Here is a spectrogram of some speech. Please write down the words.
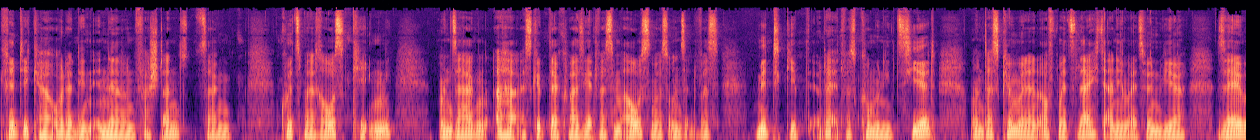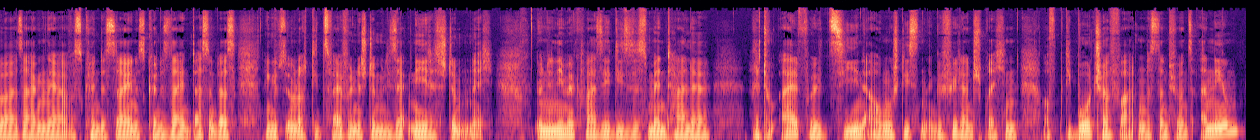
Kritiker oder den inneren Verstand sozusagen kurz mal rauskicken, und sagen, aha, es gibt da quasi etwas im Außen, was uns etwas mitgibt oder etwas kommuniziert. Und das können wir dann oftmals leichter annehmen, als wenn wir selber sagen, naja, was könnte es sein, es könnte sein das und das, dann gibt es immer noch die zweifelnde Stimme, die sagt, nee, das stimmt nicht. Und indem wir quasi dieses mentale Ritual vollziehen, Augen schließen, ein Gefühl ansprechen, auf die Botschaft warten, das dann für uns annehmen,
